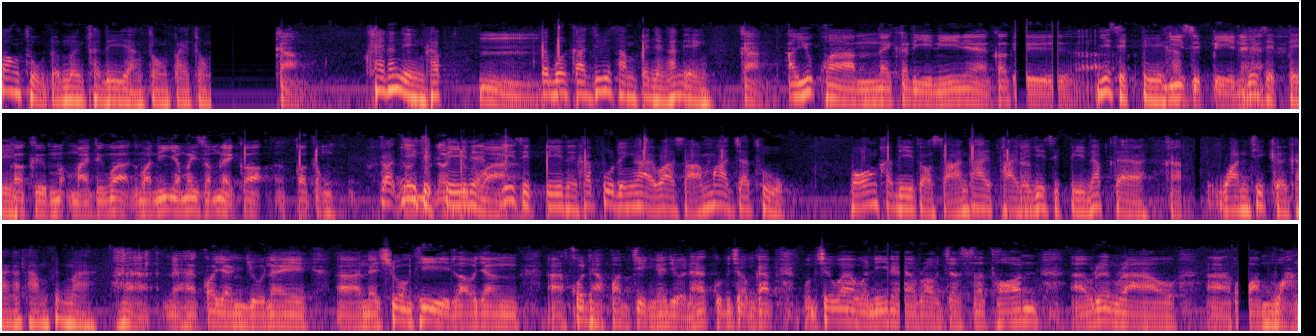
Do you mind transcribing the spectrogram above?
ต้องถูกดำเนินคดีอย่างตรงไปตรงครับแค่นั้นเองครับอืมกระบวนการยุติธรรมเป็นอย่างนั้นเองครับอายุความในคดีนี้เนี่ยก็คือ 20 ปีครับยี่สิบปีนะฮะ20 ปี ก็คือหมายถึงว่าวันนี้ยังไม่สำเร็จก็ก็ต้องก็ต้อง20 ปีเนี่ยจกว่า20 ปีเนี่ยครับพูดง่ายๆว่าสามารถจะถูกฟ้องคดีต่อศาลได้ภายใน 20 ปีนับแต่ครับวันที่เกิดการกระทำขึ้นมาฮะนะฮะก็ยังอยู่ในเอ่อในช่วงที่เรายังเอ่อค้นหาความจริงกันอยู่นะคุณผู้ชมครับ ผมเชื่อว่าวันนี้เนี่ยเราจะสะท้อนเอ่อเรื่องราวเอ่อความหวัง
